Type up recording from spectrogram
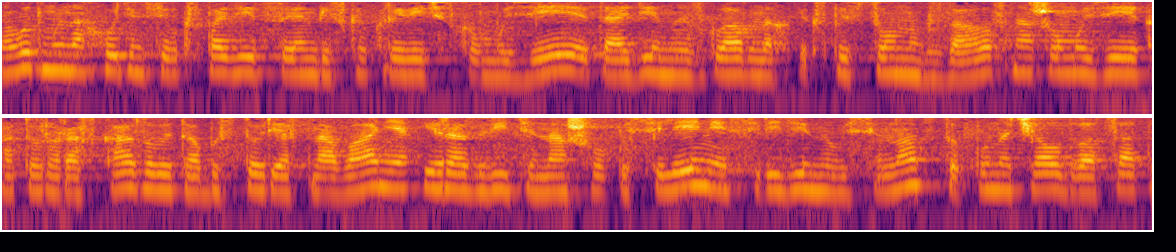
Но вот мы находимся в экспозиции Энгельского краеведческого музея. Это один из главных экспозиционных залов нашего музея, который рассказывает об истории основания и развития нашего поселения с середины 18 по начало 20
